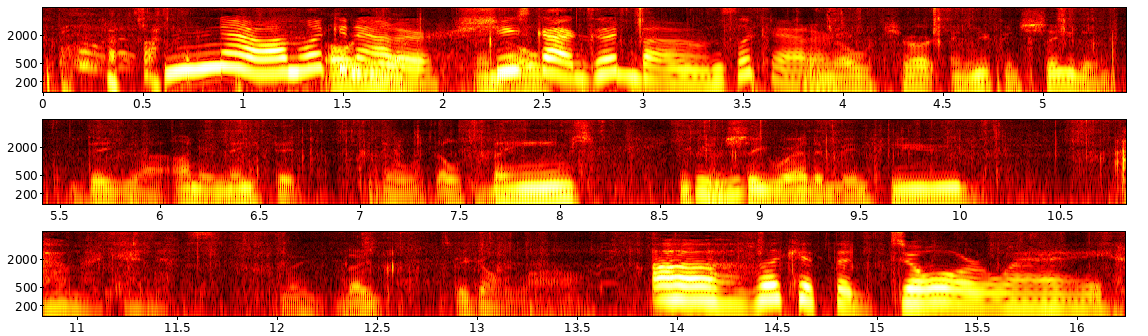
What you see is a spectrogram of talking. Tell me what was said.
ago. No, I'm looking Oh, at yeah. her. And She's those- got good bones. Look at her. An old church, and you can see the the uh, underneath it those, those beams. You can mm-hmm. see where they've been hewed. Oh my goodness. They they big old long. Oh, look at the doorway. Yeah,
